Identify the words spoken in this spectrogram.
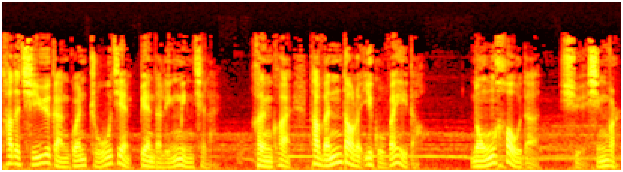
他的其余感官逐渐变得灵敏起来。很快，他闻到了一股味道，浓厚的血腥味儿。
